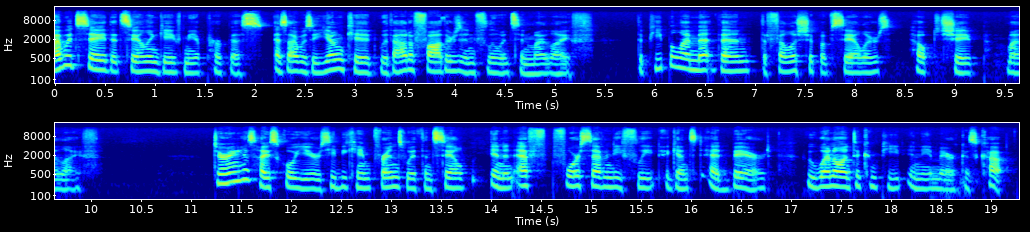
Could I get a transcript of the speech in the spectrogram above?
I would say that sailing gave me a purpose, as I was a young kid without a father's influence in my life. The people I met then, the fellowship of sailors, helped shape my life. During his high school years, he became friends with and sailed in an F 470 fleet against Ed Baird, who went on to compete in the America's Cup.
